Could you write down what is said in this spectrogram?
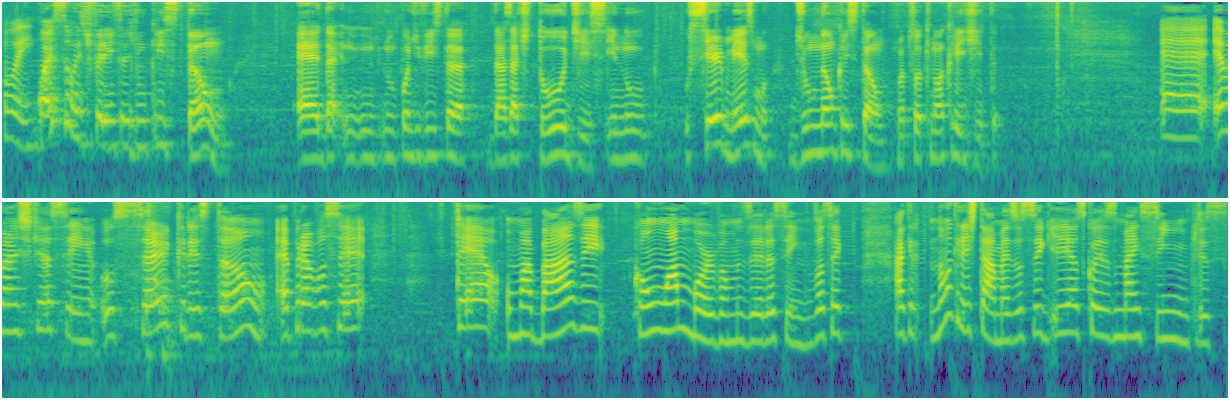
Oi. Quais são as diferenças de um cristão é, da, no ponto de vista das atitudes e no o ser mesmo de um não cristão, uma pessoa que não acredita? É, eu acho que assim, o ser cristão é para você ter uma base com amor, vamos dizer assim. Você não acreditar, mas você seguir as coisas mais simples.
